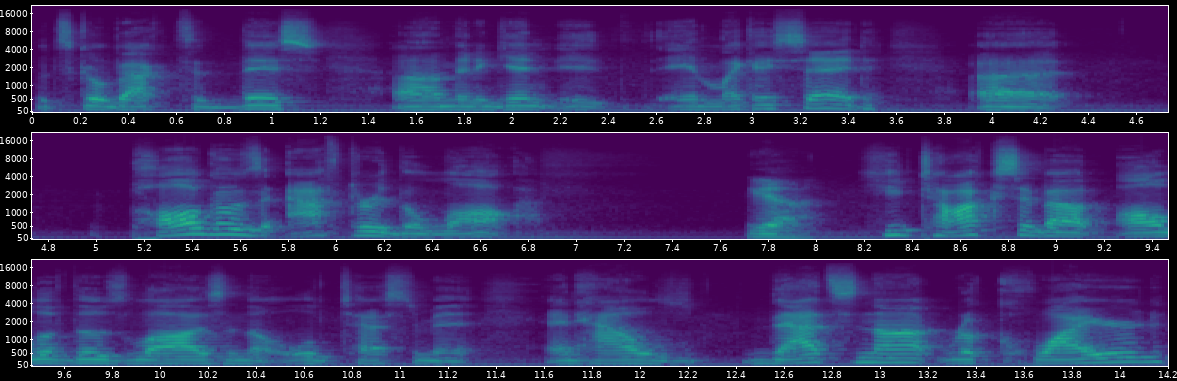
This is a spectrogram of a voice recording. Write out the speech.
Let's go back to this. Um, and again it, and like i said uh, paul goes after the law Yeah. he talks about all of those laws in the Old Testament and how that's not required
